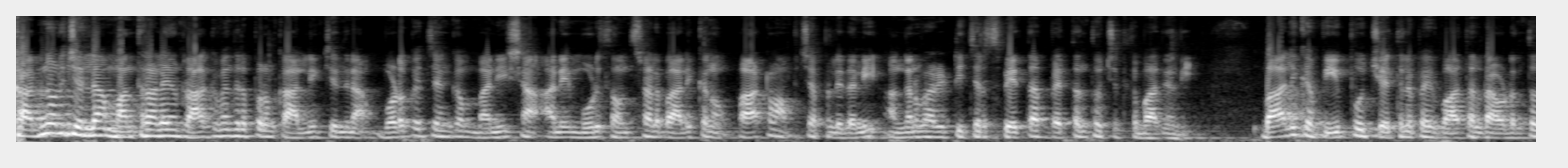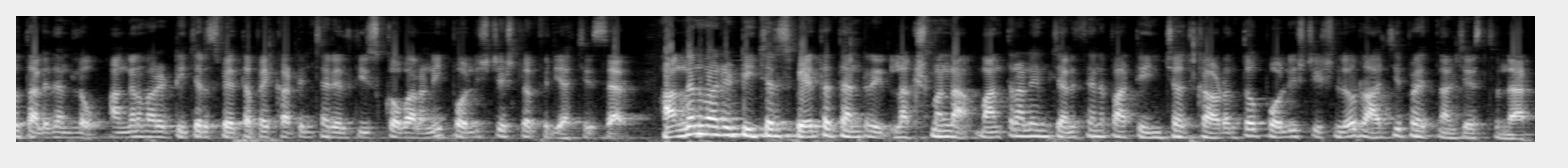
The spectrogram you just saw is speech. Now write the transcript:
కర్నూలు జిల్లా మంత్రాలయం రాఘవేంద్రపురం కాలనీకి చెందిన బుడకజంగం మనీషా అనే మూడు సంవత్సరాల బాలికను పాఠం అప్పచెప్పలేదని అంగన్వాడీ టీచర్ శ్వేత బెత్తంతో చితకబాదింది బాలిక వీపు చేతులపై వాతలు రావడంతో తల్లిదండ్రులు అంగన్వాడీ టీచర్ శ్వేతపై కఠిన చర్యలు తీసుకోవాలని పోలీస్ స్టేషన్లో ఫిర్యాదు చేశారు. అంగన్వాడీ టీచర్ శ్వేత తండ్రి లక్ష్మణ మంత్రాలయం జనసేన పార్టీ ఇన్ఛార్జ్ కావడంతో పోలీస్ స్టేషన్లో రాజీ ప్రయత్నాలు చేస్తున్నారు.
